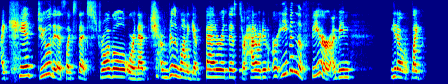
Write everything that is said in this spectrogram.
I can't do this, like that struggle or that I really want to get better at this, or how do I do it, or even the fear. I mean, you know, like,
